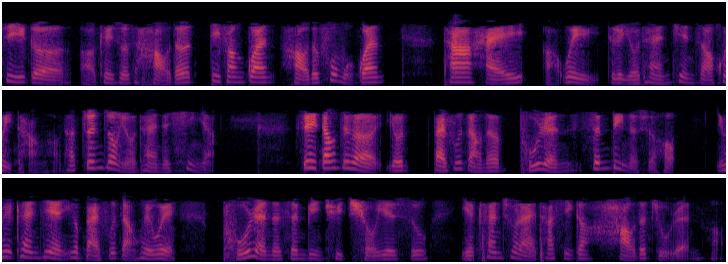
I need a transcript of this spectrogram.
是一个啊，可以说是好的地方官，好的父母官。他还啊为这个犹太人建造会堂哈，他尊重犹太人的信仰。所以当这个有百夫长的仆人生病的时候，你会看见一个百夫长会为仆人的生病去求耶稣，也看出来他是一个好的主人哈。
